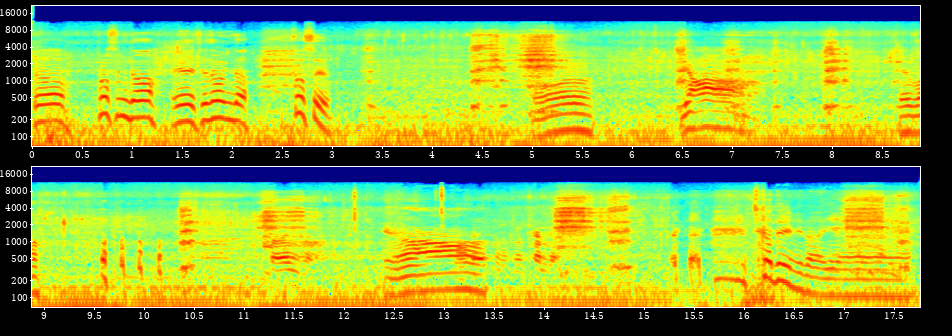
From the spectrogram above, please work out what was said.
자, 풀었습니다. 예, 죄송합니다. 풀었어요. 어, 야, 대박. 어이구 야, 괜찮네 축하드립니다. 이야.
